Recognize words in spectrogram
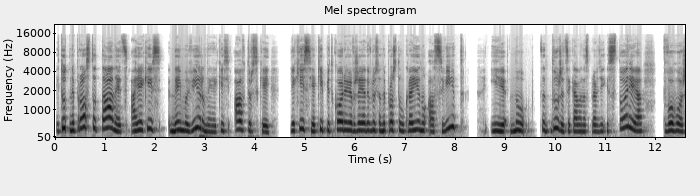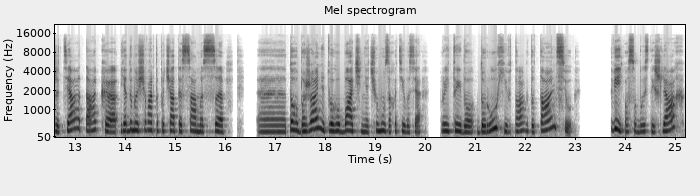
і тут не просто танець, а якийсь неймовірний, якийсь авторський, якийсь, який підкорює вже, я дивлюся, не просто Україну, а світ. І ну, це дуже цікава насправді історія твого життя. Так, я думаю, що варто почати саме з е, того бажання, твого бачення, чому захотілося прийти до, до рухів, так, до танцю твій особистий шлях,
